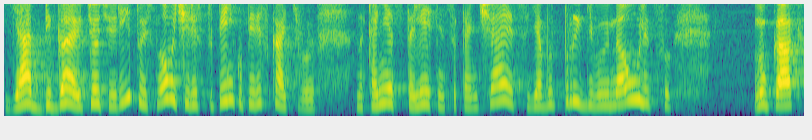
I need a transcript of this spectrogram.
Я оббегаю тетю Риту и снова через ступеньку перескакиваю. Наконец-то лестница кончается, я выпрыгиваю на улицу. «Ну как?»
